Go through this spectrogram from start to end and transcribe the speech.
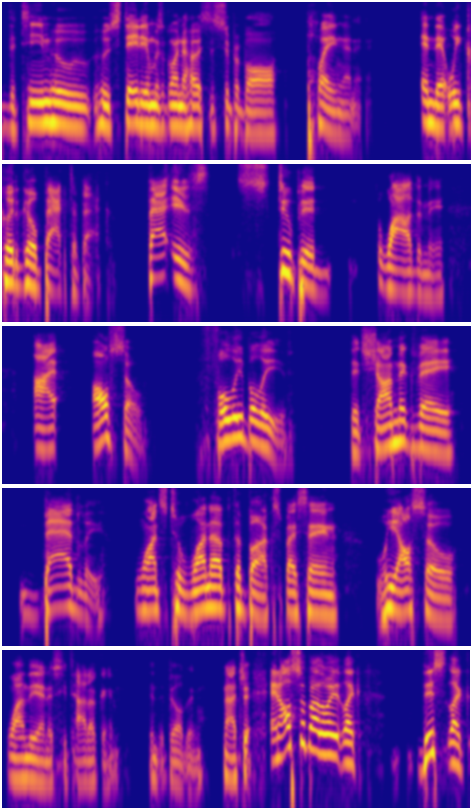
the team who whose stadium was going to host the Super Bowl playing in it, and that we could go back to back. That is stupid wild to me. I also fully believe that Sean McVay badly wants to one up the Bucks by saying we also won the NFC title game in the building. Not just, and also by the way, like this, like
